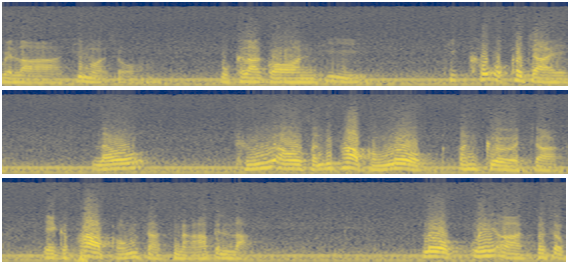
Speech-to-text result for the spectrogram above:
เวลาที่เหมาะสม บุคลากรที่ที่เข้าอกเข้าใจ แล้วถือเอาสันติภาพของโลกอันเกิดจากเอกภาพของศาสนาเป็นหลัก โลกไม่อาจประสบ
